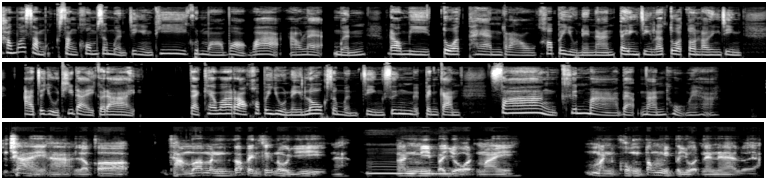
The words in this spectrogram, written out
คำว่าสสังคมเสมือนจริงอย่างที่คุณหมอบอกว่าเอาแหละเหมือนเรามีตัวแทนเราเข้าไปอยู่ในนั้น แต่จริง ๆ แล้วตัวตนเราจริง ๆ อาจจะอยู่ที่ใดก็ได้ แต่แค่ว่าเราเข้าไปอยู่ในโลกเสมือนจริง ซึ่งเป็นการสร้างขึ้นมาแบบนั้นถูกไหมคะ ใช่ฮะ แล้วก็ถามว่ามันก็เป็นเทคโนโลยีนะอืมันมีประโยชน์ไหม มันคงต้องมีประโยชน์แน่ๆเลยอะ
